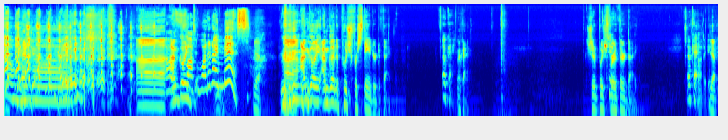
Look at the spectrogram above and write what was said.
Oh my god. Uh, I'm going Fuck, to what did I miss? yeah. Uh, I'm going. I'm going to push for standard effect. Okay. Okay. Should have pushed Two. for a third die. Okay. Buddy. Yep.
